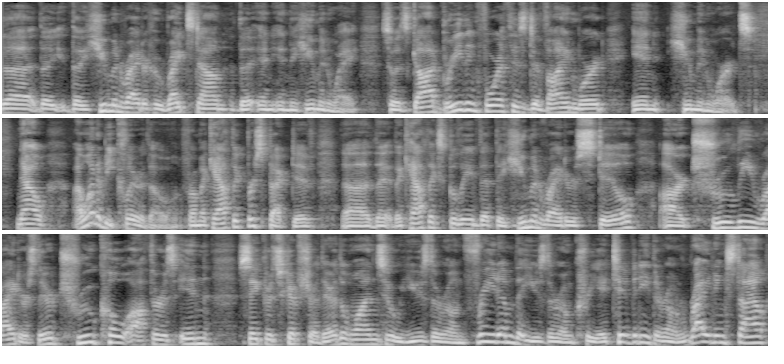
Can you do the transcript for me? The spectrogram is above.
the, the, the human writer who writes down the in, in the human way. So it's God breathing forth his divine word in human words. Now, I want to be clear though, from a Catholic perspective, uh, the, the Catholics believe that the human writers still are truly writers. They're true co authors in sacred scripture. They're the ones who use their own freedom, they use their own creativity, their own writing style.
